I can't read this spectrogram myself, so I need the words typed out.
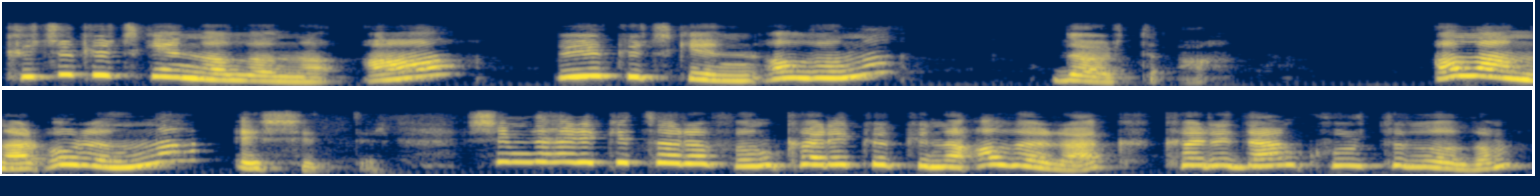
küçük üçgenin alanı a, büyük üçgenin alanı 4a. Alanlar oranına eşittir. Şimdi her iki tarafın karekökünü alarak kareden kurtulalım.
